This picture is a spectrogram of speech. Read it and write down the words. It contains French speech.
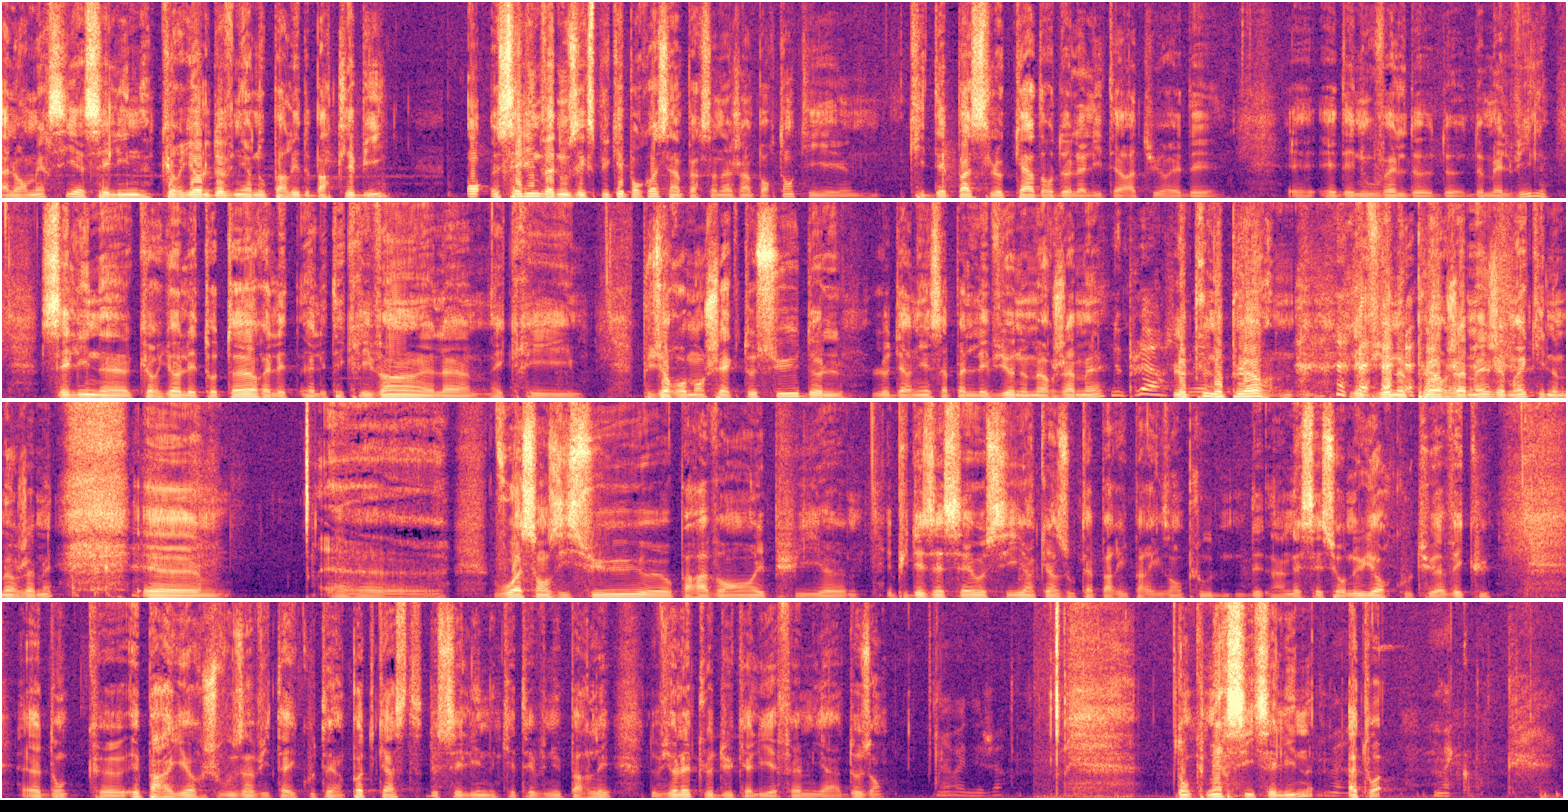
Alors merci à Céline Curiol de venir nous parler de Bartleby. Céline va nous expliquer pourquoi c'est un personnage important qui, qui dépasse le cadre de la littérature et des, et, des nouvelles de, de, Melville. Céline Curiol est auteur, elle est, elle est, écrivain, elle a écrit plusieurs romans chez Actes Sud. Le, dernier s'appelle Les vieux ne meurent jamais. Ne pleurent. Le, ne pleure. Les vieux ne pleurent jamais. J'aimerais qu'ils ne meurent jamais. Euh, euh, Voix sans issue euh, auparavant, et puis, euh, et puis des essais aussi, un 15 août à Paris par exemple, ou un essai sur New York où tu as vécu. Donc, et par ailleurs, je vous invite à écouter un podcast de Céline qui était venue parler de Violette Leduc à l'IFM il y a deux ans. Ah ouais, déjà. Donc merci Céline, à toi. D'accord.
